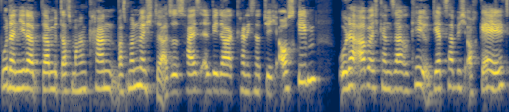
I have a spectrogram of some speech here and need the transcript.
wo dann jeder damit das machen kann, was man möchte. Also das heißt, entweder kann ich es natürlich ausgeben oder aber ich kann sagen, okay, und jetzt habe ich auch Geld,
